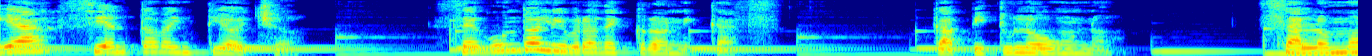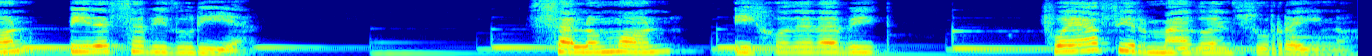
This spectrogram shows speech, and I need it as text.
Día 128. Segundo libro de Crónicas. Capítulo 1. Salomón pide sabiduría. Salomón, hijo de David, fue afirmado en su reino,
